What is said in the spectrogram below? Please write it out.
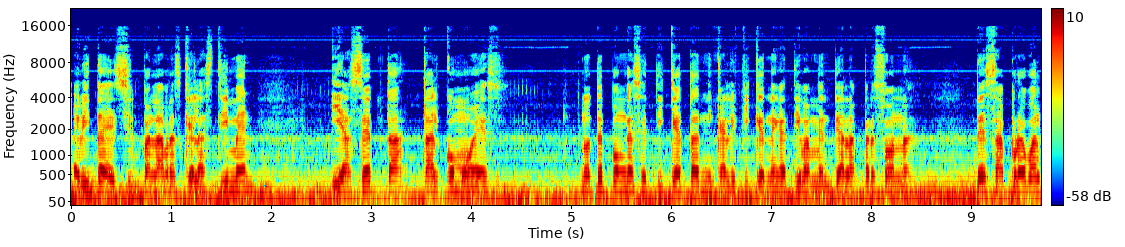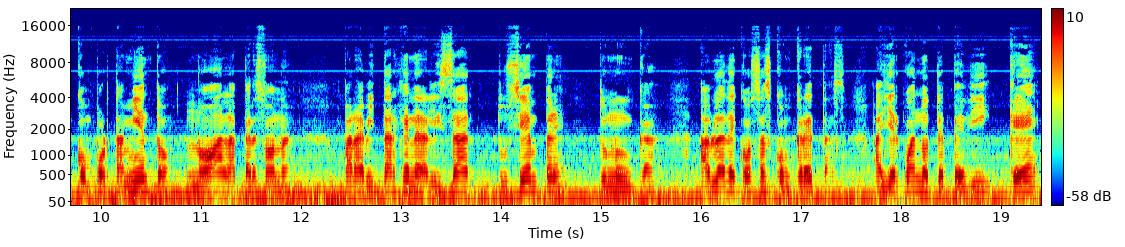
Evita decir palabras que lastimen y acepta tal como es. No te pongas etiquetas ni califiques negativamente a la persona. Desaprueba el comportamiento, no a la persona. Para evitar generalizar, tú siempre, tú nunca. Habla de cosas concretas. Ayer cuando te pedí que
